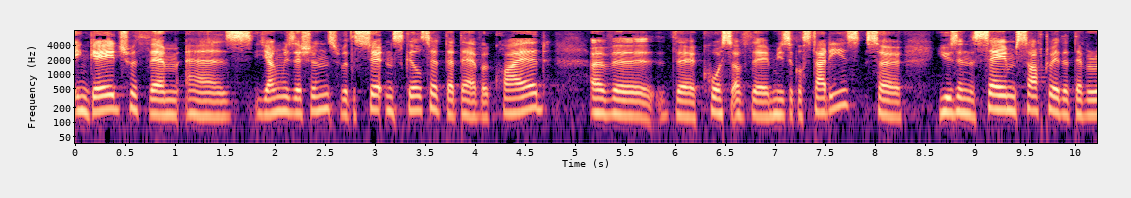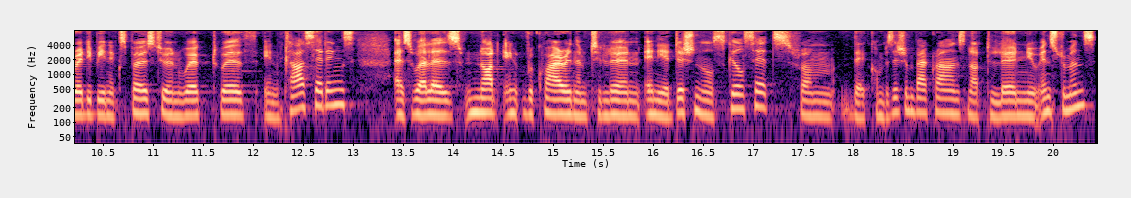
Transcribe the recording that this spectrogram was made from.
engage with them as young musicians with a certain skill set that they have acquired over the course of their musical studies. So, using the same software that they've already been exposed to and worked with in class settings, as well as not requiring them to learn any additional skill sets from their composition backgrounds, not to learn new instruments,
